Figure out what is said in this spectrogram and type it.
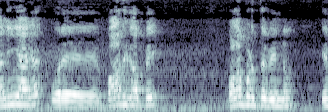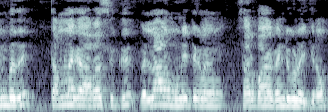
தனியாக ஒரு பாதுகாப்பை பலப்படுத்த வேண்டும் என்பது தமிழக அரசுக்கு வெள்ளாள முன்னேற்ற கழகம் சார்பாக வேண்டுகோள் வைக்கிறோம்.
